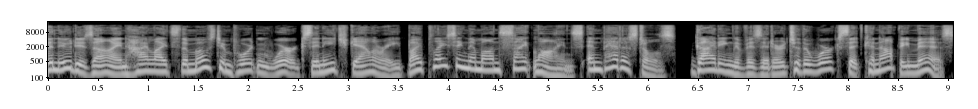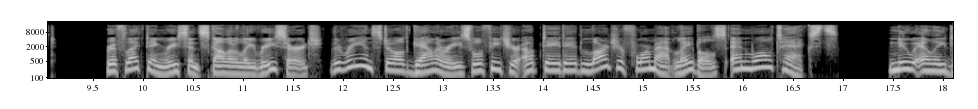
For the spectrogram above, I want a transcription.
The new design highlights the most important works in each gallery by placing them on sight lines and pedestals, guiding the visitor to the works that cannot be missed. Reflecting recent scholarly research, the reinstalled galleries will feature updated, larger format labels and wall texts. New LED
